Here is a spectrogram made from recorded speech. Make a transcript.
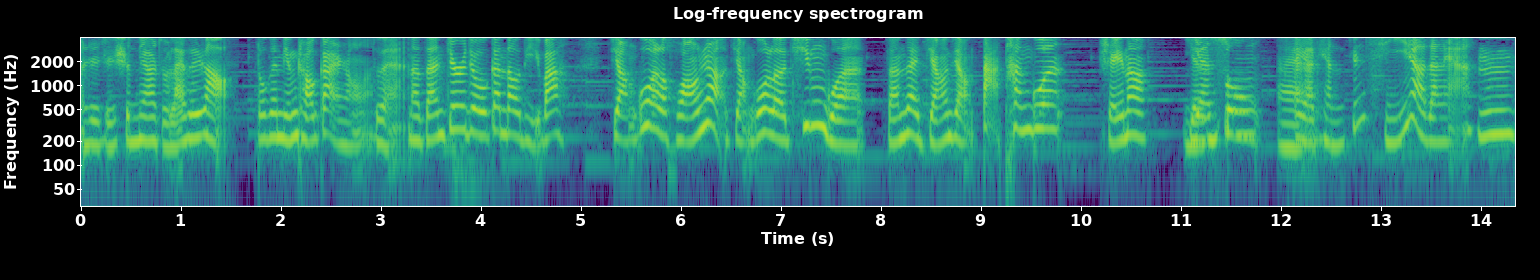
这这身边就来回绕。都跟明朝干上了。对，那咱今儿就干到底吧。讲过了皇上，讲过了清官，咱再讲讲大贪官，谁呢？严嵩。哎哎呀天哪，真齐呀、咱俩。嗯，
